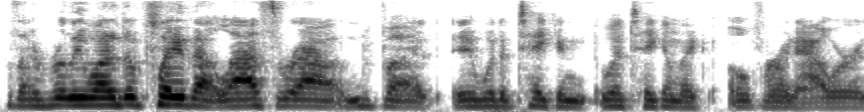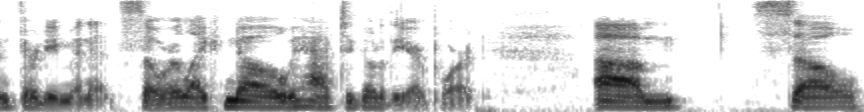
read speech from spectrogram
because I really wanted to play that last round, but it would have taken would have taken like over an hour and 30 minutes. So we're like, "No, we have to go to the airport." Um so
